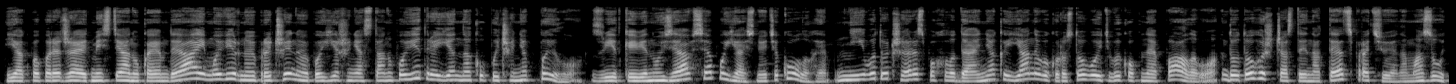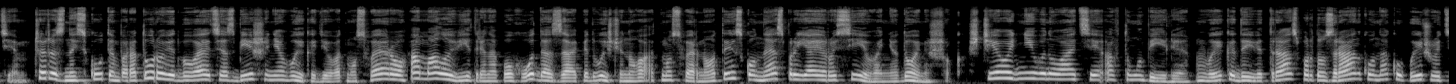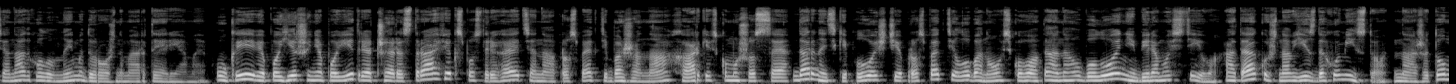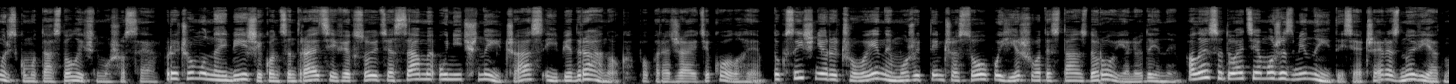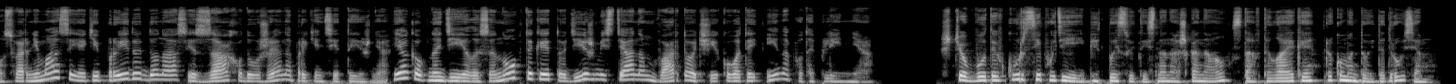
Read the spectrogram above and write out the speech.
Як попереджають містян у КМДА, ймовірною причиною погіршення стану повітря є накопичення пилу. Звідки він узявся, пояснюють екологи. Нібито через похолодання кияни використовують викопне паливо. До того ж, частина ТЕЦ працює на мазуті. Через низьку температуру відбувається збільшення викидів в атмосферу, а маловітряна погода за підвищеного атмосферного тиску не сприяє розсіюванню домішок. Ще одні винуватці автомобілі. Викиди від транспорту зранку накопичуються над головними дорожніми артеріями. У Києві погіршення повітря через трафік спостерігається на проспекті Бажана, Харківському шосе, Дарницькій площі, проспекті Лобановського та на оболоні біля мостів, а також на в'їздах у місто на Житомирському та столичному шосе. Причому найбільші концентрації фіксуються саме у нічний час і під ранок, попереджають екологи. Токсичні речовини можуть тимчасово погіршувати стан здоров'я людини, але ситуація може змінитися через нові атмосферні маси, які прийдуть до нас із заходу вже наприкінці тижня. Як обнадіяли синоптики, тоді ж містянам варто очікувати і на потепління. Щоб бути в курсі подій, підписуйтесь на наш канал, ставте лайки, рекомендуйте друзям.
